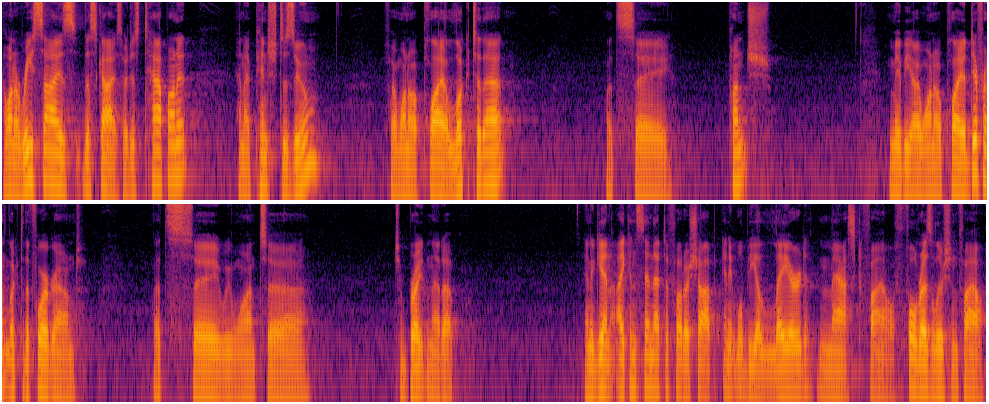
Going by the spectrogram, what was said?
I want to resize the sky. So I just tap on it and I pinch to zoom. If I want to apply a look to that, let's say punch. Maybe I want to apply a different look to the foreground. Let's say we want uh, to brighten that up. And again, I can send that to Photoshop and it will be a layered masked file, full resolution file.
